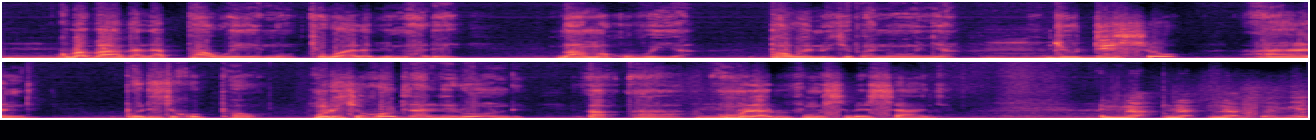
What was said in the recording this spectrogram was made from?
mm. kuba bagala pawa eno kiwala bimale bamakubuya pawa eno gyebanoonya mm. judicial and political power mu lukiiko olutali londe ah, ah. mm. omulalu tumusibe esanja nasomye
